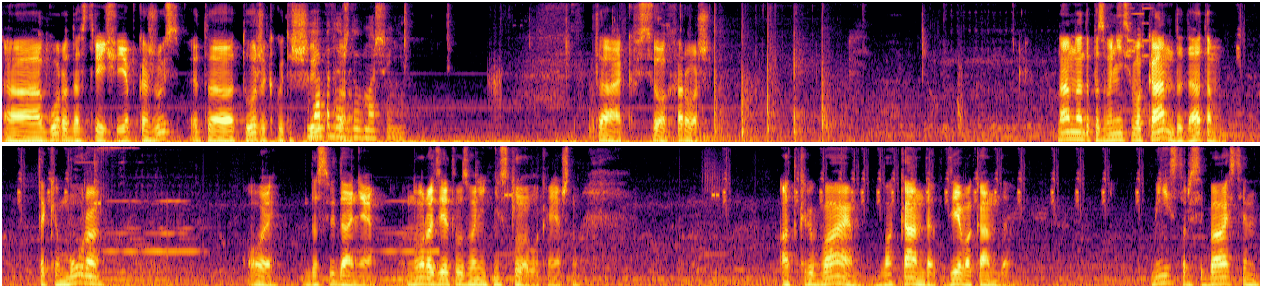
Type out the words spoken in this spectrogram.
А, город до встречи. Я покажусь. Это тоже какой-то шифр. Я подожду в машине. Так, все, хорош. Нам надо позвонить Ваканда, да, там? Такемура. Ой, до свидания. Ну, ради этого звонить не стоило, конечно. Открываем. Ваканда. Где Ваканда? Мистер Себастьян.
